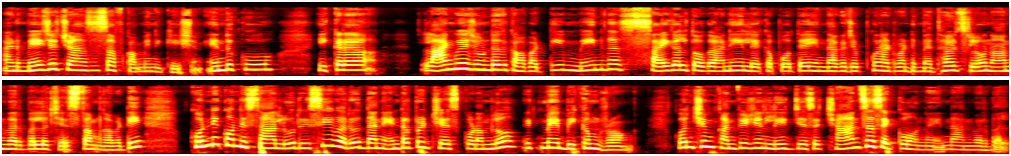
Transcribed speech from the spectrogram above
and major chances of communication ఎందుకు? ఇక్కడ లాంగ్వేజ్ ఉండదు కాబట్టి మెయిన్గా సైగల్తో కానీ లేకపోతే ఇందాక చెప్పుకున్నటువంటి మెథడ్స్లో నాన్ వెర్బల్లో చేస్తాం కాబట్టి కొన్ని కొన్నిసార్లు రిసీవరు దాన్ని ఇంటర్ప్రిట్ చేసుకోవడంలో ఇట్ మే బికమ్ రాంగ్ కొంచెం కన్ఫ్యూజన్ లీడ్ చేసే ఛాన్సెస్ ఎక్కువ ఉన్నాయి నాన్ వెర్బల్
